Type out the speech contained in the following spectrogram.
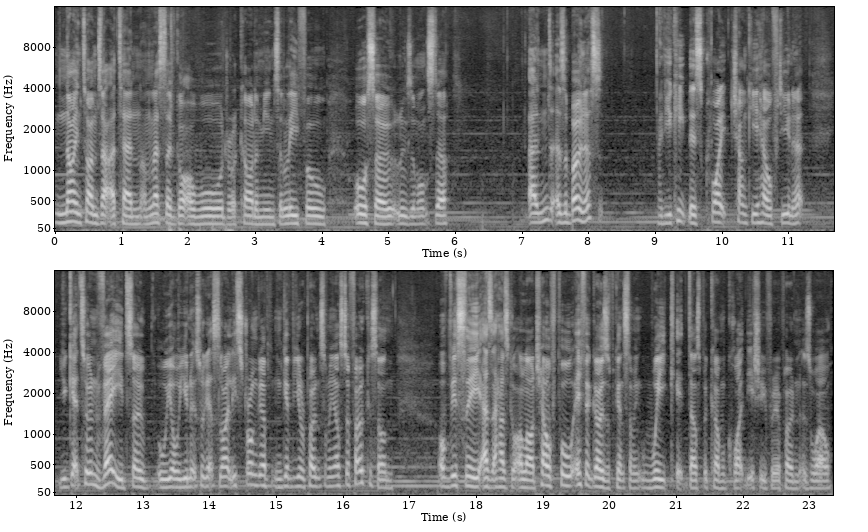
9 times out of 10 unless they've got a ward or a card immune to lethal also lose a monster and as a bonus if you keep this quite chunky health unit you get to invade so all your units will get slightly stronger and give your opponent something else to focus on obviously as it has got a large health pool if it goes up against something weak it does become quite the issue for your opponent as well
